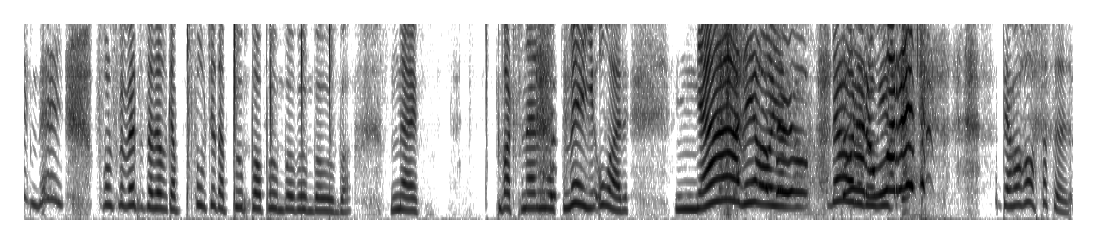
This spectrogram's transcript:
nej. Folk förväntar sig att jag ska fortsätta pumpa och pumpa och pumpa och pumpa. Nej. Vart snäll mot mig i år? Nja, det har jag. Det har jag nog inte. Det har hatat dig.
